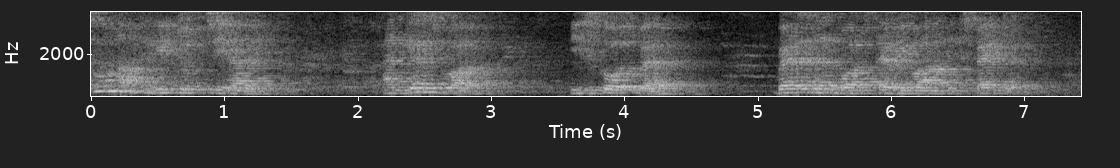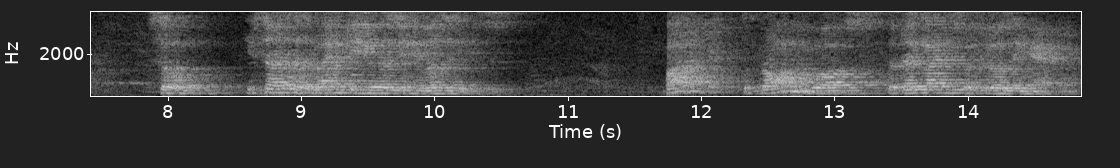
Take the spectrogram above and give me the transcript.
Soon after he took GRE. And guess what? He scored well. Better than what everyone expected. So, he started applying to US universities. But The problem was the deadlines were closing in.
